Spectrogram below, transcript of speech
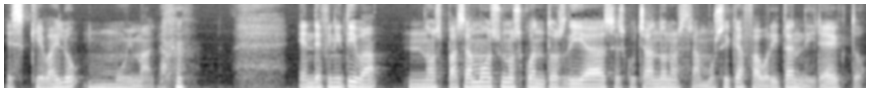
Es que bailo muy mal. en definitiva, nos pasamos unos cuantos días escuchando nuestra música favorita en directo,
